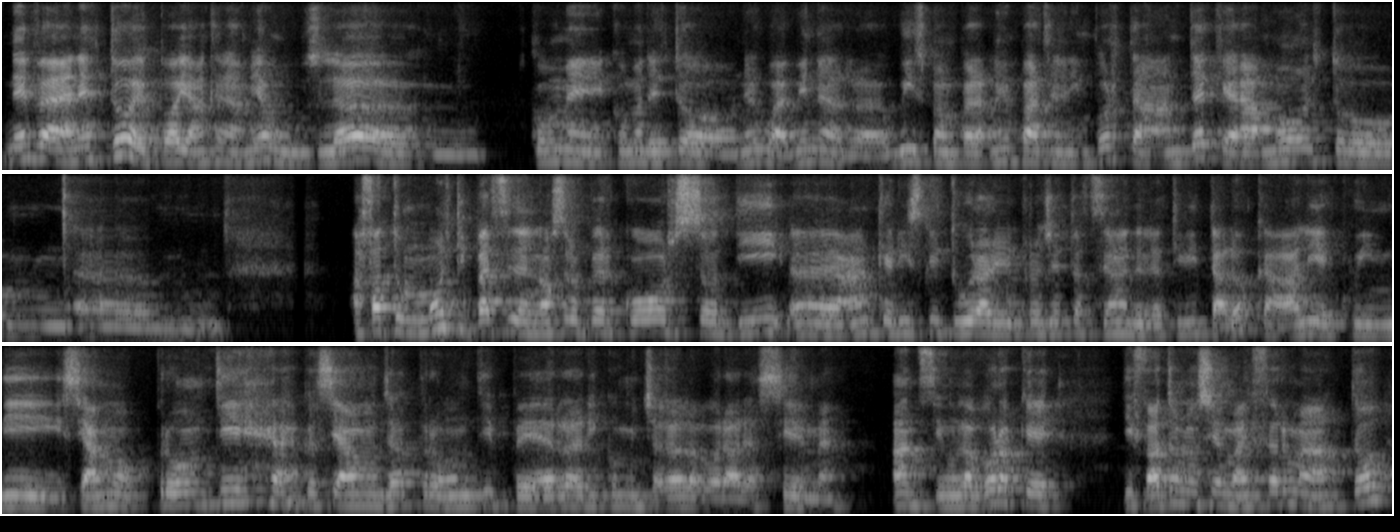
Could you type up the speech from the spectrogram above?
Nel Veneto e poi anche nella mia USL um, come, come, ho detto nel webinar, WISP è un partner importante che ha molto, ehm, ha fatto molti pezzi del nostro percorso di eh, anche riscrittura, riprogettazione delle attività locali e quindi siamo pronti, ecco siamo già pronti per ricominciare a lavorare assieme. Anzi un lavoro che di fatto non si è mai fermato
